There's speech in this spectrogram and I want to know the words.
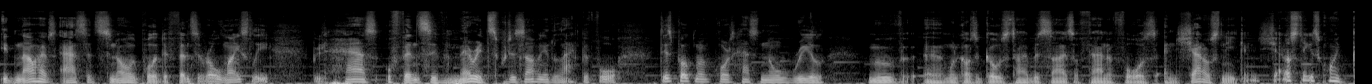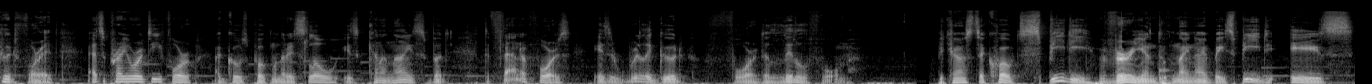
it now has assets to not only pull a defensive role nicely, but it has offensive merits, which is something it lacked before. This Pokemon, of course, has no real move uh, when it comes to Ghost type besides of Phantom Force and Shadow Sneak. And Shadow Sneak is quite good for it. As a priority for a Ghost Pokemon that is slow is kinda nice, but the Phantom Force is really good for the little form. Because the quote speedy variant of 99 base speed is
